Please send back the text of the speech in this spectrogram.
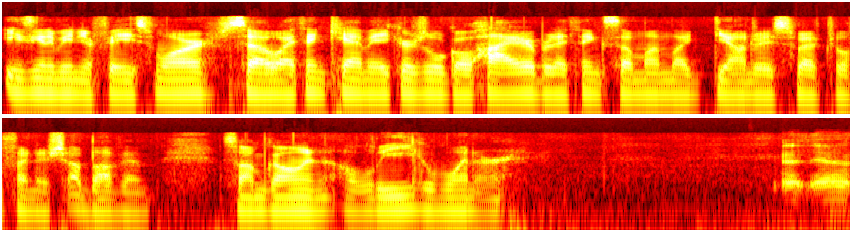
He's going to be in your face more. So I think Cam Akers will go higher, but I think someone like DeAndre Swift will finish above him. So I'm going a league winner. Yeah,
